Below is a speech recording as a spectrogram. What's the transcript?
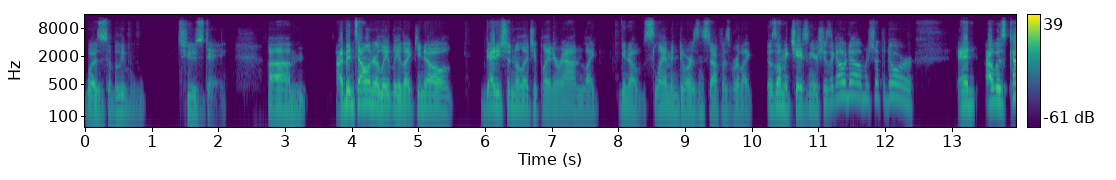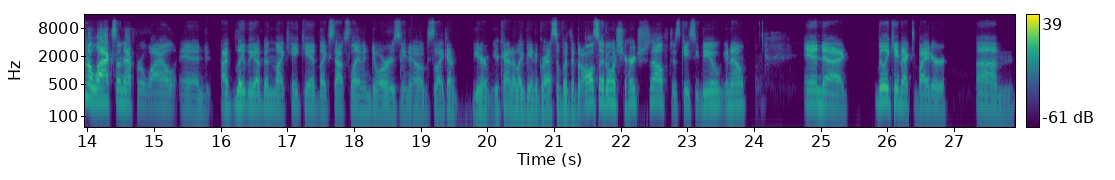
was, I believe, Tuesday. Um, I've been telling her lately, like, you know, Daddy shouldn't have let you playing around, like, you know, slamming doors and stuff. As we're like, as I'm like chasing her, she's like, "Oh no, I'm gonna shut the door." And I was kind of lax on that for a while. And I lately I've been like, "Hey kid, like, stop slamming doors," you know, because like I'm, you know, you're kind of like being aggressive with it, but also I don't want you to hurt yourself, just in case you do, you know. And uh really came back to bite her. Um,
